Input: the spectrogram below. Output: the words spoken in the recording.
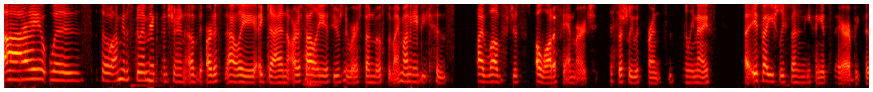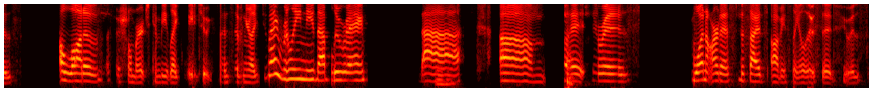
I was so I'm just gonna make mention of the artist alley again. Artist alley is usually where I spend most of my money because I love just a lot of fan merch, especially with prints. It's really nice. Uh, if I usually spend anything, it's there because a lot of official merch can be like way too expensive, and you're like, do I really need that Blu-ray? Nah. Um, but there was one artist besides obviously Elucid, who is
